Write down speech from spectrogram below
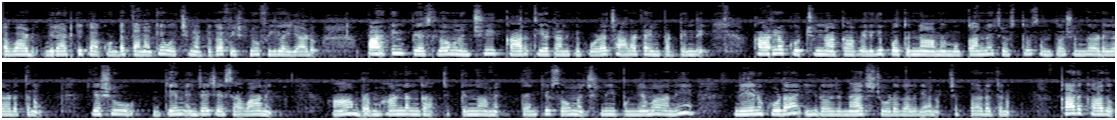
award విరాట్కి కాకుండా తనకే వచ్చినట్టుగా విష్ణు ఫీల్ అయ్యాడు. పార్కింగ్ ప్లేస్లో నుంచి కార్ తీయటానికి కూడా చాలా టైం పట్టింది. కార్లో కూర్చున్నాక వెలిగిపోతున్న ఆమె ముఖాన్ని చూస్తూ సంతోషంగా అడిగాడతను యశు గేమ్ ఎంజాయ్ చేశావా? అని. బ్రహ్మాండంగా చెప్పిందామె. థ్యాంక్ యూ సో మచ్ నీ పుణ్యమా అని నేను కూడా ఈరోజు మ్యాచ్ చూడగలిగాను చెప్పాడతను. కాదు కాదు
